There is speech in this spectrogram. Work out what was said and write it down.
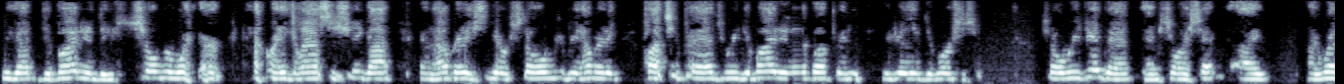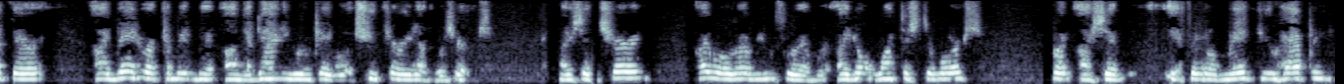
we got divided the silverware how many glasses she got and how many you know stoves i mean how many pots and pans. We divided them up and we did the divorces. So we did that. And so I said, I, I went there. I made her a commitment on the dining room table that she carried out was hers. I said, Sherry, I will love you forever. I don't want this divorce, but I said, if it'll make you happy,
